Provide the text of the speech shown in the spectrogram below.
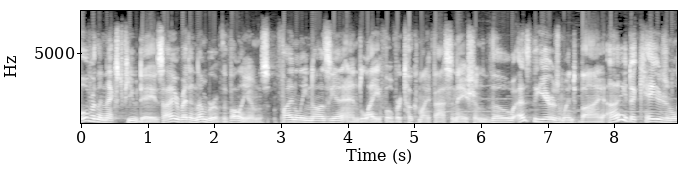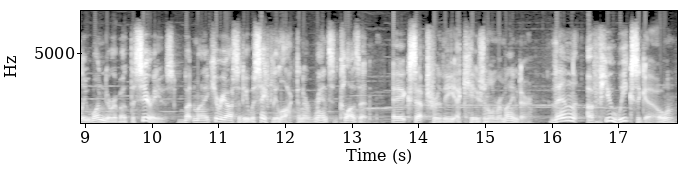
over the next few days I read a number of the volumes. Finally, nausea and life overtook my fascination, though as the years went by, I'd occasionally wonder about the series, but my curiosity was safely locked in a rancid closet, except for the occasional reminder. Then, a few weeks ago,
